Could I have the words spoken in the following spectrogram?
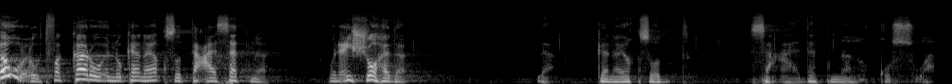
اوعوا تفكروا انه كان يقصد تعاستنا ونعيش شهداء. لا كان يقصد سعادتنا القصوى.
